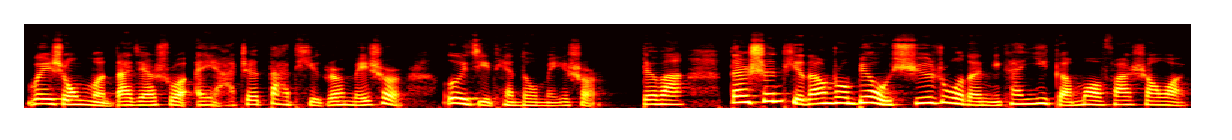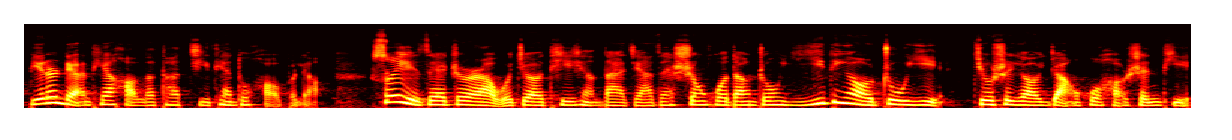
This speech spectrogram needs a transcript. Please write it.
为什么我们大家说，哎呀，这大体格没事儿，饿几天都没事儿？对吧？但身体当中比较虚弱的，你看一感冒发烧啊，别人两天好了，他几天都好不了。所以在这儿啊，我就要提醒大家，在生活当中一定要注意，就是要养护好身体，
